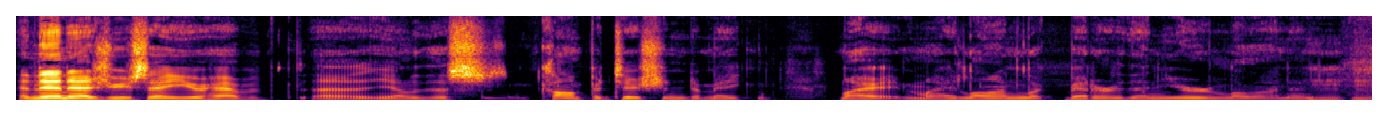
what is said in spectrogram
And then, as you say, you have, uh, you know, this competition to make my my lawn look better than your lawn. And mm-hmm.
